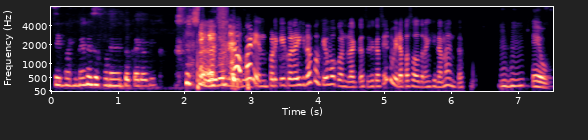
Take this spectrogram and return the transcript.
¿Se imaginan? Eso fue un evento eh, una no, paren, porque con el quilombo que hubo con la clasificación hubiera pasado tranquilamente. Ujú, Eu.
